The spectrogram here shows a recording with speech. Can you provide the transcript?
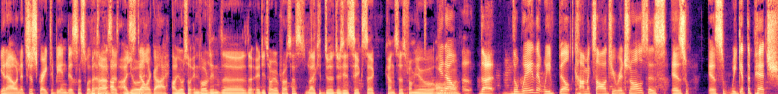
you know and it's just great to be in business with But, him uh, he's a are you- stellar guy Are you also involved in the, the editorial process? Like, do, does he seek uh, counsels from you? Or? you know uh, the the way that we've built Comixology Originals is is is we get the pitch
